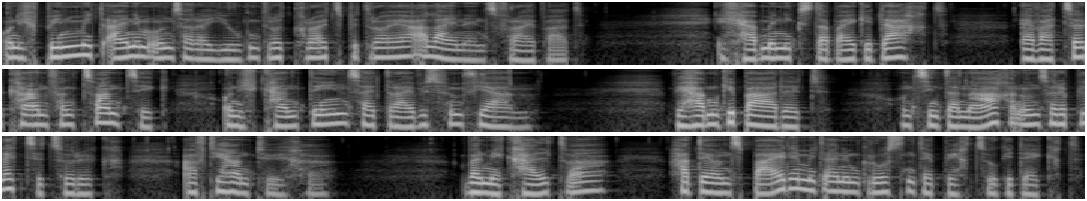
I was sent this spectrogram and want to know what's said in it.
und ich bin mit einem unserer Jugendrotkreuzbetreuer alleine ins Freibad. Ich habe mir nichts dabei gedacht. Er war circa Anfang 20 und ich kannte ihn seit drei bis fünf Jahren. Wir haben gebadet und sind danach an unsere Plätze zurück, auf die Handtücher. Weil mir kalt war, hat er uns beide mit einem großen Teppich zugedeckt.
